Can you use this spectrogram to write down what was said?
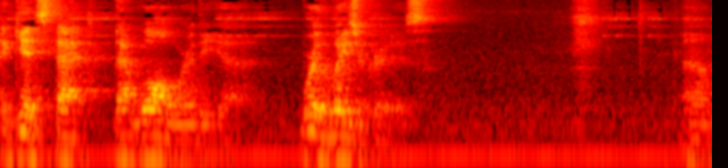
against that that wall where the uh, where the laser grid is. Um,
